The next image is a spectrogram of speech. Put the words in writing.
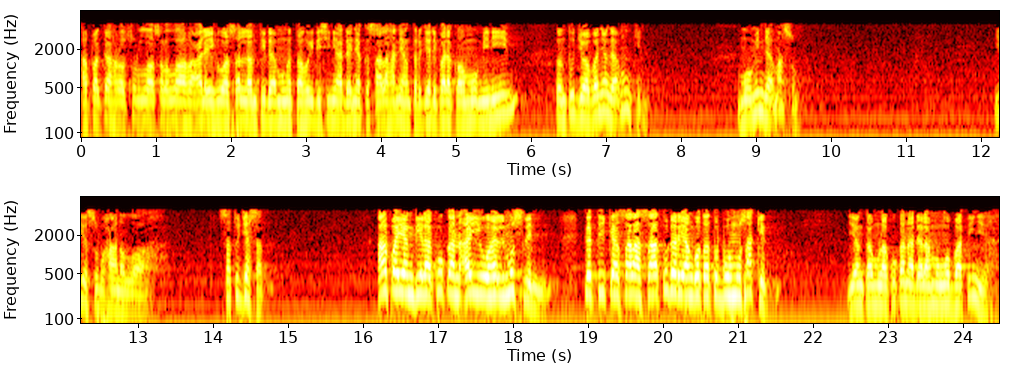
Apakah Rasulullah Sallallahu Alaihi Wasallam tidak mengetahui di sini adanya kesalahan yang terjadi pada kaum mukminin? Tentu jawabannya nggak mungkin. Mukmin nggak masuk. Ya Subhanallah. Satu jasad. Apa yang dilakukan ayyuhal muslim ketika salah satu dari anggota tubuhmu sakit? Yang kamu lakukan adalah mengobatinya.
